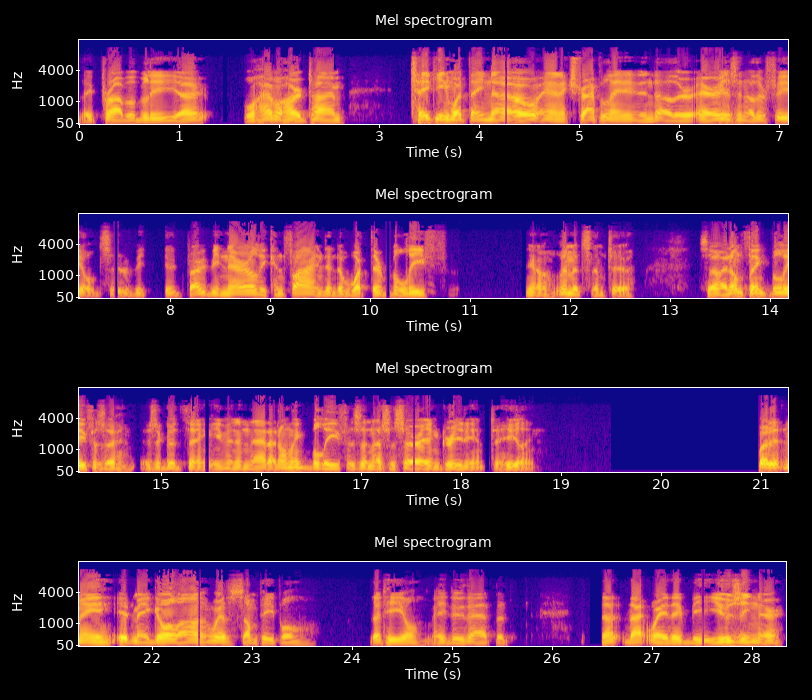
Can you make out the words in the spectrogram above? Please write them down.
They probably uh, will have a hard time taking what they know and extrapolating it into other areas and other fields. It would be it would probably be narrowly confined into what their belief, you know, limits them to. So I don't think belief is a is a good thing. Even in that, I don't think belief is a necessary ingredient to healing. But it may it may go along with some people that heal may do that, but that, that way they'd be using their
